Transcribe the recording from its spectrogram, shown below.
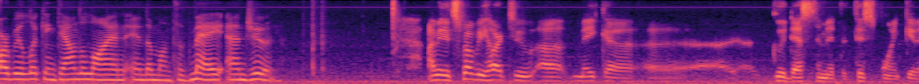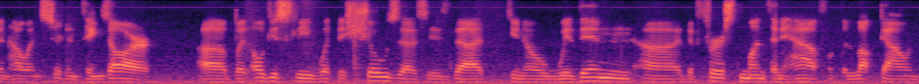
are we looking down the line in the month of May and June? I mean, it's probably hard to uh, make a, a, good estimate at this point, given how uncertain things are. Uh, but obviously, what this shows us is that you know within uh, the first month and a half of the lockdown,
